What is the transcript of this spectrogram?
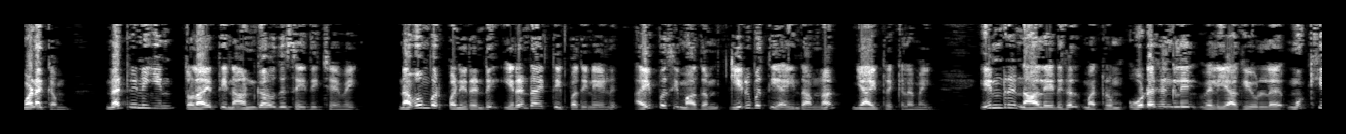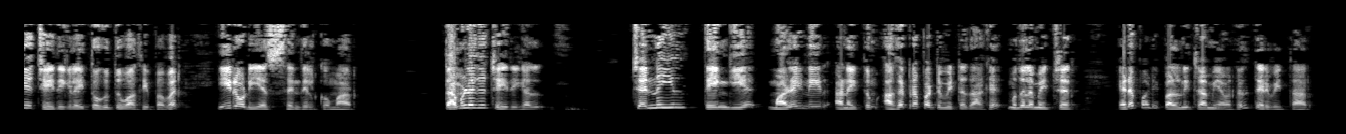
வணக்கம். நற்றினியின் தொள்ளாயிரத்தி நான்காவது செய்தி சேவை. நவம்பர் பனிரெண்டு இரண்டாயிரத்தி பதினேழு ஐப்பசி மாதம் இருபத்தி ஐந்தாம் நாள் ஞாயிற்றுக்கிழமை. இன்று நாளேடுகள் மற்றும் ஊடகங்களில் வெளியாகியுள்ள முக்கிய செய்திகளை தொகுத்து வாசிப்பவர் ஈரோடு எஸ். செந்தில்குமார். தமிழக செய்திகள். சென்னையில் தேங்கிய மழைநீர் அனைத்தும் அகற்றப்பட்டுவிட்டதாக முதலமைச்சர் எடப்பாடி பழனிசாமி அவர்கள் தெரிவித்தார்.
